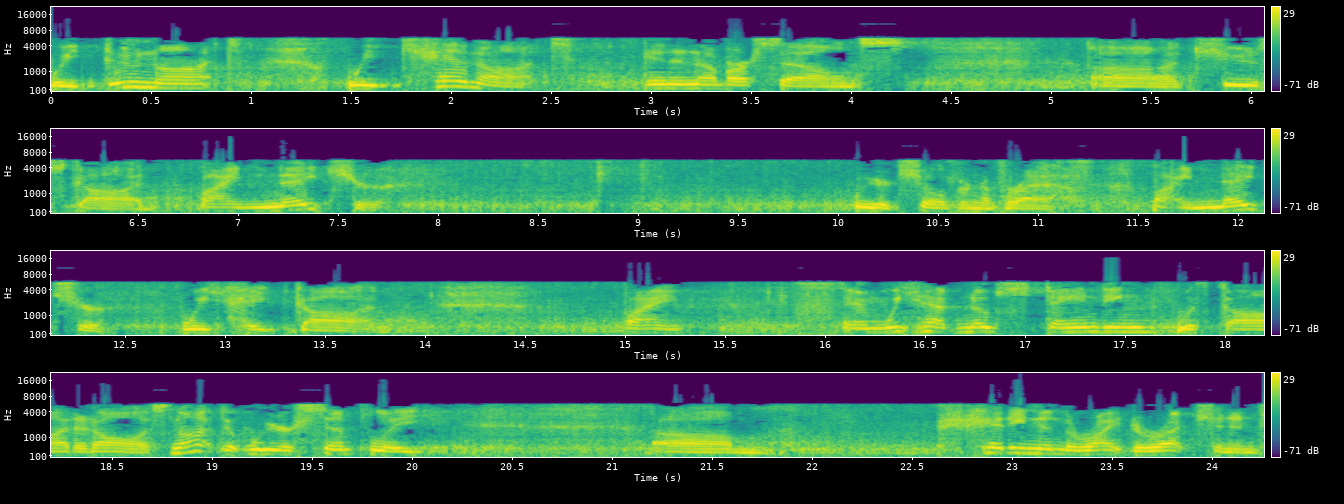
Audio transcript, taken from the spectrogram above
We do not, we cannot, in and of ourselves, uh, choose God. By nature, we are children of wrath. By nature, we hate God. By and we have no standing with God at all. It's not that we are simply um, heading in the right direction and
